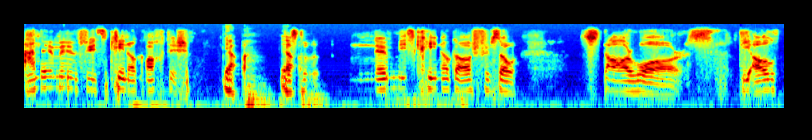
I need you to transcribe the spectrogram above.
auch nicht mehr fürs Kino gemacht ist. Ja. ja. Dass du nicht mehr ins Kino gehst für so Star Wars, die alten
